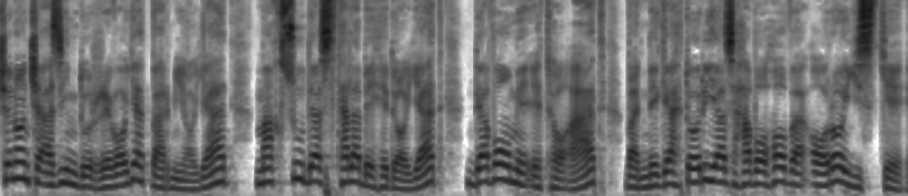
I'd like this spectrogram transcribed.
چنانچه از این دو روایت برمیآید مقصود از طلب هدایت دوام اطاعت و نگهداری از هواها و آرایی است که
